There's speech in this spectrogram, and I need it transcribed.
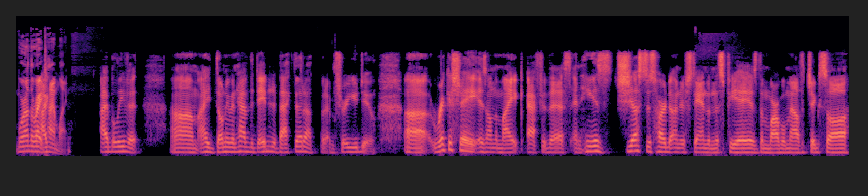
We're on the right I- timeline. I believe it. Um, I don't even have the data to back that up, but I'm sure you do. Uh, Ricochet is on the mic after this, and he is just as hard to understand on this PA as the Marble Mouth Jigsaw,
